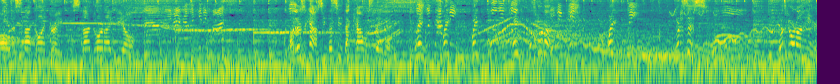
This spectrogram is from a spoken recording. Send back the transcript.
Oh, this is not going great. This is not going ideal. Oh, there's a cow. See, let's see. That cow will stay there. Wait, wait, wait, wait. What's going on? Wait, what is this? What's going on here?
